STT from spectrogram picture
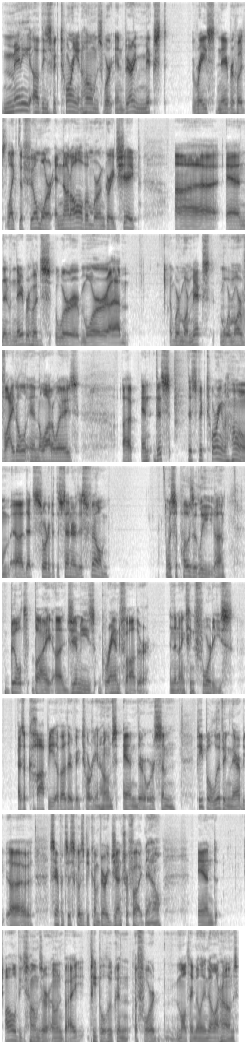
Many of these Victorian homes were in very mixed race neighborhoods like the Fillmore, and not all of them were in great shape. Uh, and the neighborhoods were more um, were more mixed, were more vital in a lot of ways. Uh, and this this Victorian home uh, that's sort of at the center of this film was supposedly uh, built by uh, Jimmy's grandfather in the 1940s as a copy of other Victorian homes, and there were some people living there. Uh, San Francisco has become very gentrified now, and all of these homes are owned by people who can afford multi-million dollar homes.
